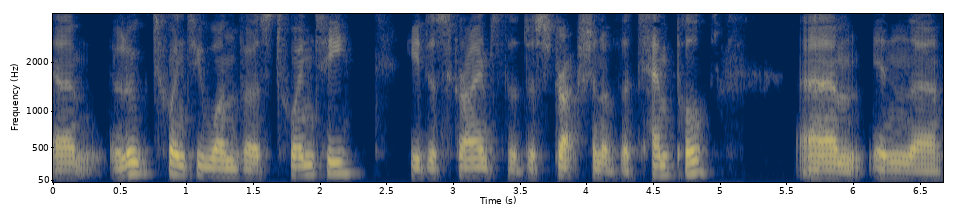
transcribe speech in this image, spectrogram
um, Luke 21, verse 20 he describes the destruction of the temple um, in the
